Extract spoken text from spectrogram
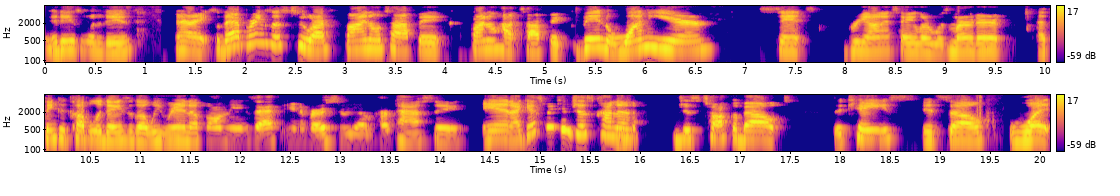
it is what it is. All right, so that brings us to our final topic, final hot topic. It's been one year since Breonna Taylor was murdered. I think a couple of days ago we ran up on the exact anniversary of her passing. And I guess we can just kind of just talk about the case itself, what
